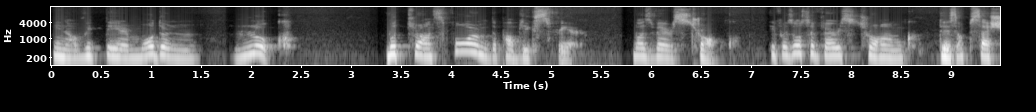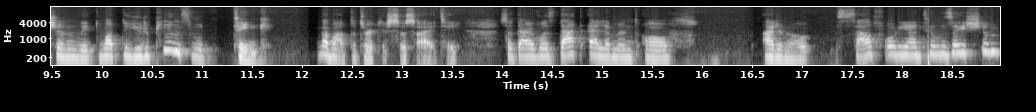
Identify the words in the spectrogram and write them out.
you know, with their modern look would transform the public sphere was very strong. It was also very strong, this obsession with what the Europeans would think about the Turkish society. So there was that element of I don't know, self orientalization,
